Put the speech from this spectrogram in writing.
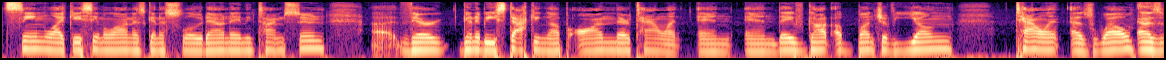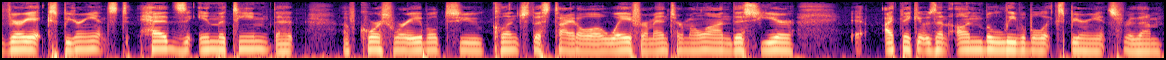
seem like AC Milan is going to slow down anytime soon. Uh, they're going to be stacking up on their talent and and they've got a bunch of young talent as well as very experienced heads in the team that of course were able to clinch this title away from Inter Milan this year I think it was an unbelievable experience for them.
